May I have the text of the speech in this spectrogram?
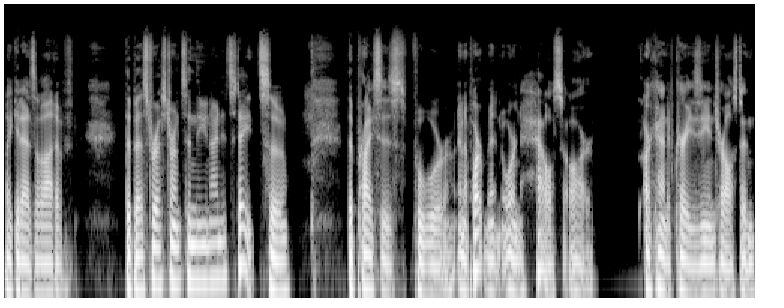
Like it has a lot of the best restaurants in the United States. So the prices for an apartment or a house are are kind of crazy in Charleston.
